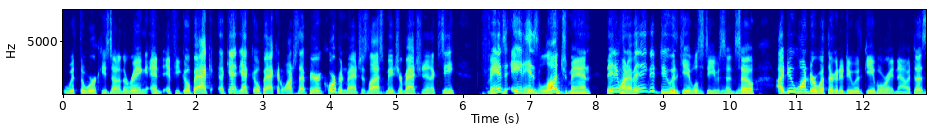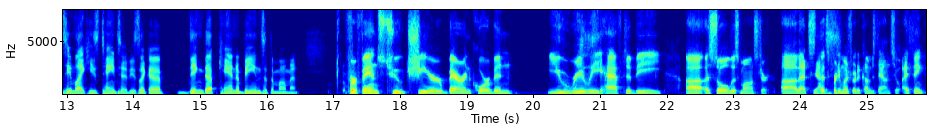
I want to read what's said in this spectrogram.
with the work he's done in the ring. And if you go back again, yeah, go back and watch that Baron Corbin match, his last major match in NXT. Fans ate his lunch, man. They didn't want to have anything to do with Gable Steveson So I do wonder what they're going to do with Gable right now. It does seem like he's tainted. He's like a dinged up can of beans at the moment. For fans to cheer Baron Corbin, you really have to be uh, a soulless monster. Uh, that's yes. that's pretty much what it comes down to. I think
